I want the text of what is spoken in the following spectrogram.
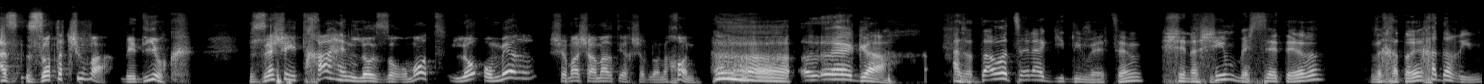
אז זאת התשובה, בדיוק. זה שאיתך הן לא זורמות, לא אומר שמה שאמרתי עכשיו לא נכון. רגע, אז אתה רוצה להגיד לי בעצם שנשים בסתר וחדרי חדרים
